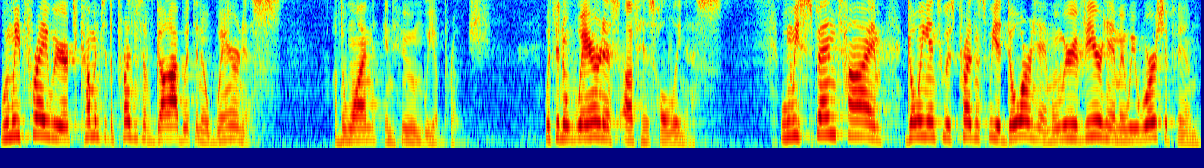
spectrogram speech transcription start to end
When we pray, we are to come into the presence of God with an awareness of the one in whom we approach, with an awareness of his holiness. When we spend time going into his presence, we adore him, when we revere him and we worship him.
